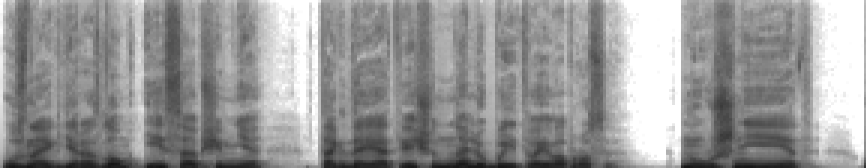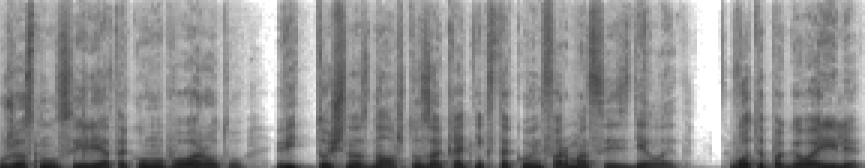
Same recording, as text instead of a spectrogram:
Узнай, где разлом, и сообщи мне. Тогда я отвечу на любые твои вопросы. Ну уж нет. Ужаснулся Илья такому повороту. Ведь точно знал, что закатник с такой информацией сделает. Вот и поговорили.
